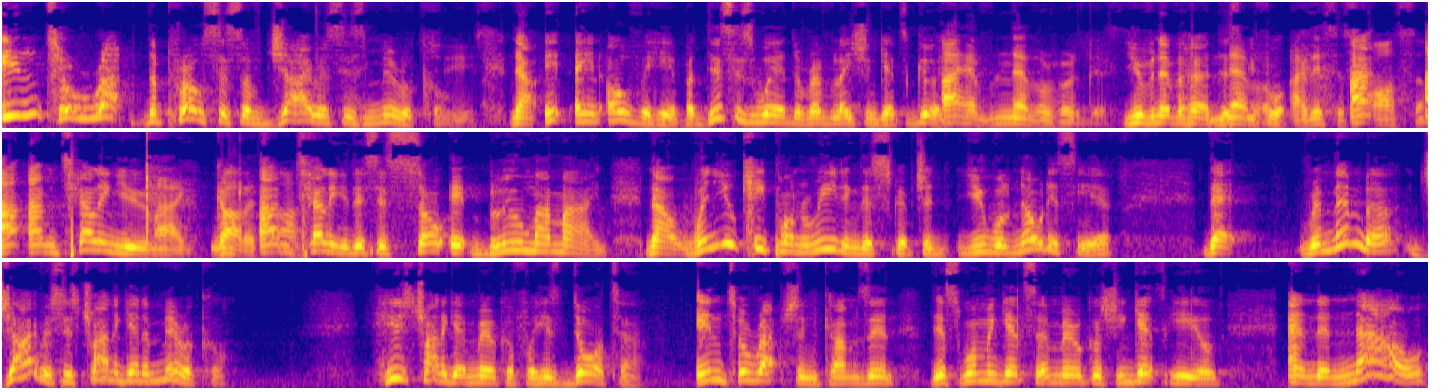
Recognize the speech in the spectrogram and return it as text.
interrupt the process of Jairus' miracle. Now, it ain't over here, but this is where the revelation gets good. I have never heard this. You've never heard this Never. before. Ah, this is I, awesome. I, am telling you. My God, it's I'm awesome. telling you, this is so, it blew my mind. Now, when you keep on reading this scripture, you will notice here that, remember, Jairus is trying to get a miracle. He's trying to get a miracle for his daughter. Interruption comes in. This woman gets a miracle. She gets healed. And then now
